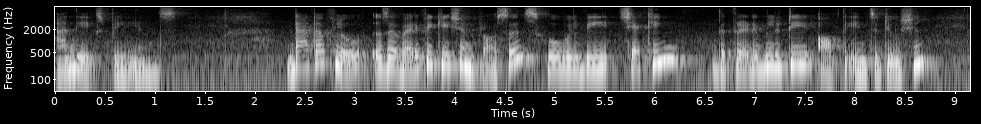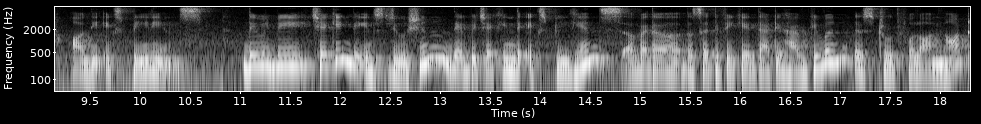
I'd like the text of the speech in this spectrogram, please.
and the experience. Data flow is a verification process who will be checking the credibility of the institution or the experience. They will be checking the institution, they'll be checking the experience, uh, whether the certificate that you have given is truthful or not.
